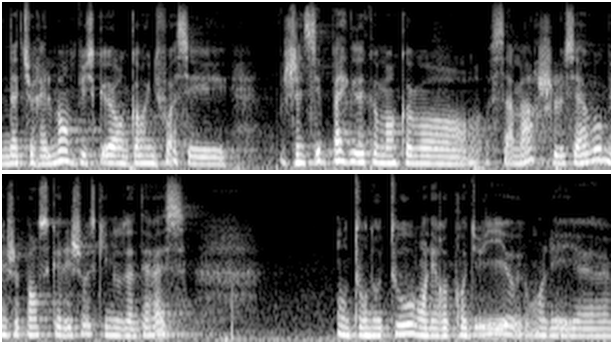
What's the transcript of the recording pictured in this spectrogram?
Naturellement, puisque, encore une fois, je ne sais pas exactement comment ça marche, le cerveau, mais je pense que les choses qui nous intéressent, on tourne autour, on les reproduit, on les, euh,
